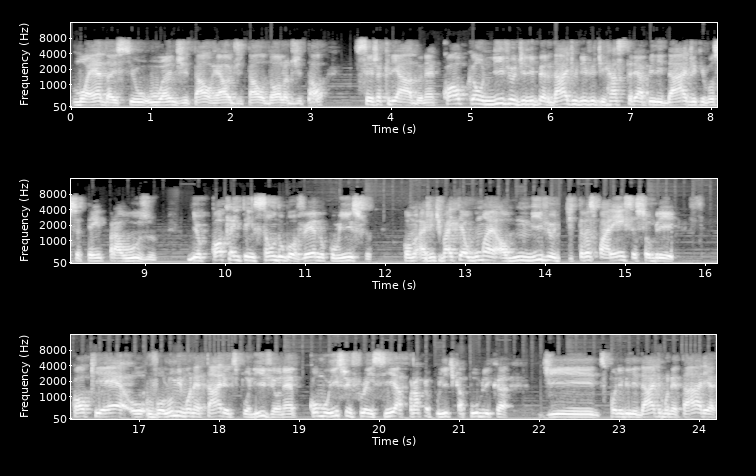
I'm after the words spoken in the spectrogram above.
moeda, esse yuan digital, real digital, dólar digital, seja criado, né? Qual que é o nível de liberdade, o nível de rastreabilidade que você tem para uso? E qual que é a intenção do governo com isso? Como a gente vai ter alguma, algum nível de transparência sobre qual que é o volume monetário disponível, né? Como isso influencia a própria política pública de disponibilidade monetária,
